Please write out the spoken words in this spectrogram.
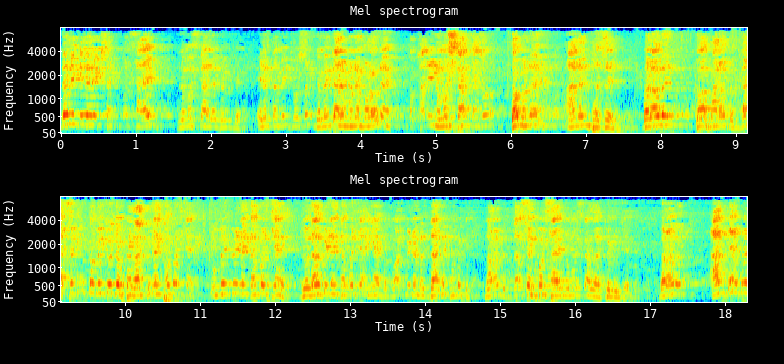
દરેકે દરેક શર્ટ સાહેબ, નમસ્કાર લખેલું છે. એટલે તમે જોશો ને, ગમે ત્યારે મને મળો ને, તો ખાલી નમસ્કાર કહેશો, તો મને આનંદ થશે. બરાબર? તો મારા બધા શર્ટ તમે જોજો. પહેલાંબીને ખબર છે ઉમેશભાઈને ખબર છે, જોધાબીને ખબર છે, અહીંયા ભગવાનબીને બધાને ખબર છે. મારા બધા શર્ટ પર સાહેબ, નમસ્કાર લખેલું છે. બરાબર? આજે આપણે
